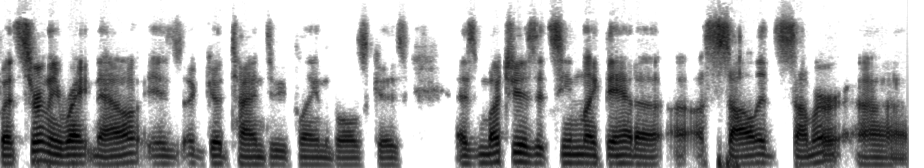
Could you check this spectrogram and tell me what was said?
But certainly right now is a good time to be playing the Bulls because as much as it seemed like they had a, a solid summer, uh,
